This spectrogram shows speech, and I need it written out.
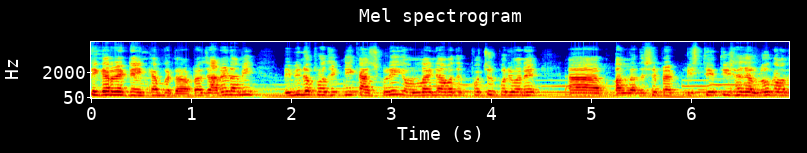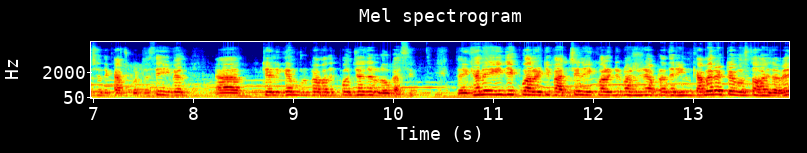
ফিগারের একটা ইনকাম করতে পারবেন। আপনারা জানেন আমি বিভিন্ন প্রজেক্ট নিয়ে কাজ করি। অনলাইনে আমাদের প্রচুর পরিমাণে আহ, বাংলাদেশের প্রায় বিশ থেকে হাজার লোক আমাদের সাথে কাজ করতেছে। ইভেন টেলিগ্রাম গ্রুপে আমাদের পঞ্চাশ হাজার লোক আছে। তো এখানে এই যে কোয়ালিটি পাচ্ছেন এই কোয়ালিটির পাশাপাশি আপনাদের ইনকামের একটা ব্যবস্থা হয়ে যাবে।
